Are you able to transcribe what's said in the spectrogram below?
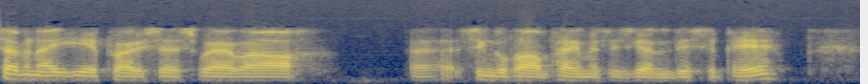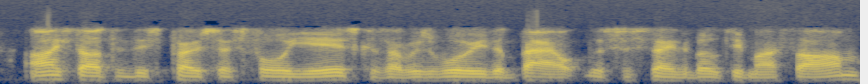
seven, eight year process where our uh, single farm payment is going to disappear. I started this process four years because I was worried about the sustainability of my farm,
